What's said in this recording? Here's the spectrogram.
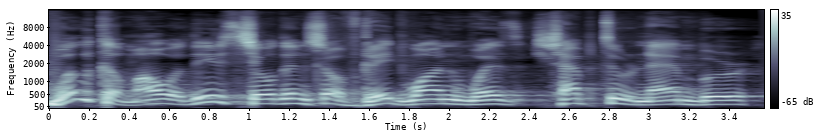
Welcome our dear students of grade 1 with chapter number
